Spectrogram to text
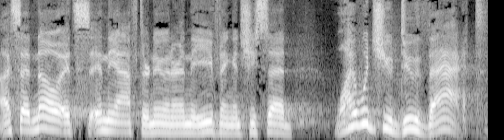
"I said no, it's in the afternoon or in the evening." And she said, "Why would you do that?"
